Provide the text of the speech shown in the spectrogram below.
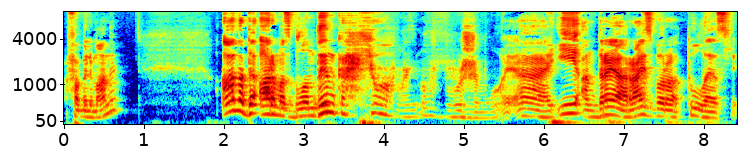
Фабельмани. Анна де Армас блондинка. Йо, о боже мой. І Андреа Райсборо Ту Леслі.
